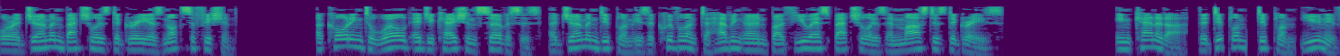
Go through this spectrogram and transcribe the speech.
or a German bachelor's degree as not sufficient. According to World Education Services, a German diplom is equivalent to having earned both U.S. bachelor's and master's degrees. In Canada, the diplom, diplom univ,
